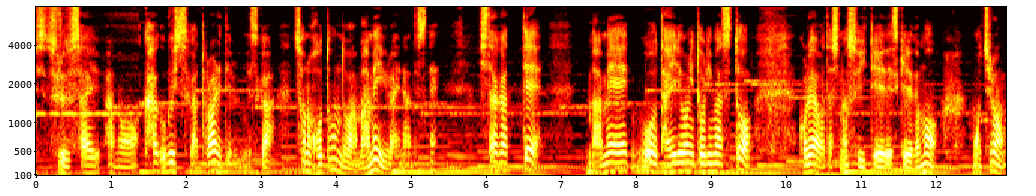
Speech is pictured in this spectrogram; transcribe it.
する細あの化学物質が取られてるんですが、そのほとんどは豆由来なんですね。したがって、豆を大量に取りますと、これは私の推定ですけれども、もちろん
